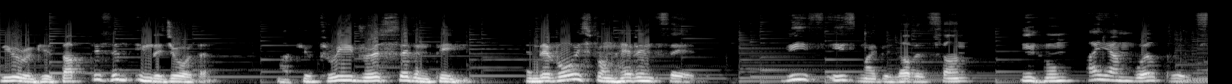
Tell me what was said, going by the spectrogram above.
during his baptism in the Jordan. Matthew 3, verse 17 And the voice from heaven said, This is my beloved Son, in whom I am well pleased.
